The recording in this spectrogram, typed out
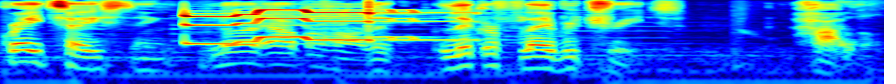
great tasting, non alcoholic, liquor flavored treats. Hollow.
